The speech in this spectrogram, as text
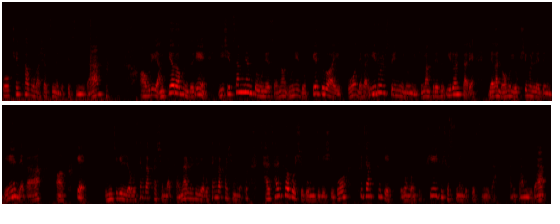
꼭 체크하고 가셨으면 좋겠습니다. 어, 우리 양띠 여러분들이 23년도 운에서는 운이 높게 들어와 있고 내가 이룰 수 있는 운이지만 그래도 1월 달에 내가 너무 욕심을 내든지 내가 어, 크게 움직이려고 생각하시는 거, 변화를 주려고 생각하시는 것도 잘 살펴보시고 움직이시고 투자 투기 이런 건 좀 피해 주셨으면 좋겠습니다. 감사합니다.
